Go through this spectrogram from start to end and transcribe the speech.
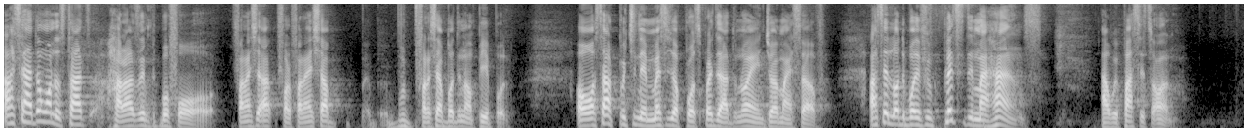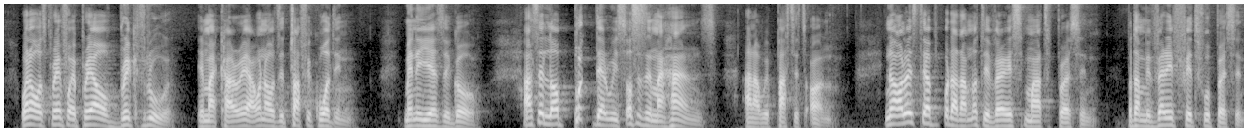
I said, I don't want to start harassing people for financial, for financial, financial burden on people. Or start preaching a message of prosperity that I do not enjoy myself. I said, Lord, but if you place it in my hands, I will pass it on. When I was praying for a prayer of breakthrough in my career, when I was a traffic warden many years ago, I said, Lord, put the resources in my hands and I will pass it on. You know, I always tell people that I'm not a very smart person, but I'm a very faithful person.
